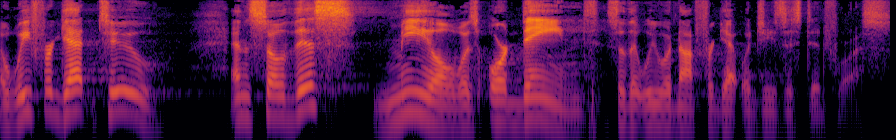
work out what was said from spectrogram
we forget too. And so this meal was ordained so that we would not forget what Jesus did for us.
